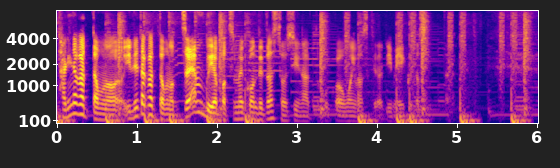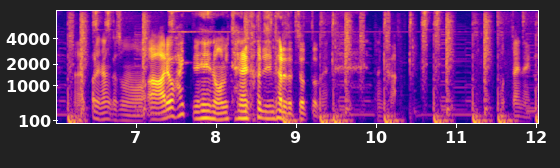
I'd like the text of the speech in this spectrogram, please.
足りなかったもの、入れたかったもの全部やっぱ詰め込んで出してほしいなと僕は思いますけど、リメイク出すんだったらね。やっぱりなんかその、あ、あれは入ってねえの？みたいな感じになるとちょっとね、なんか、もったいない感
